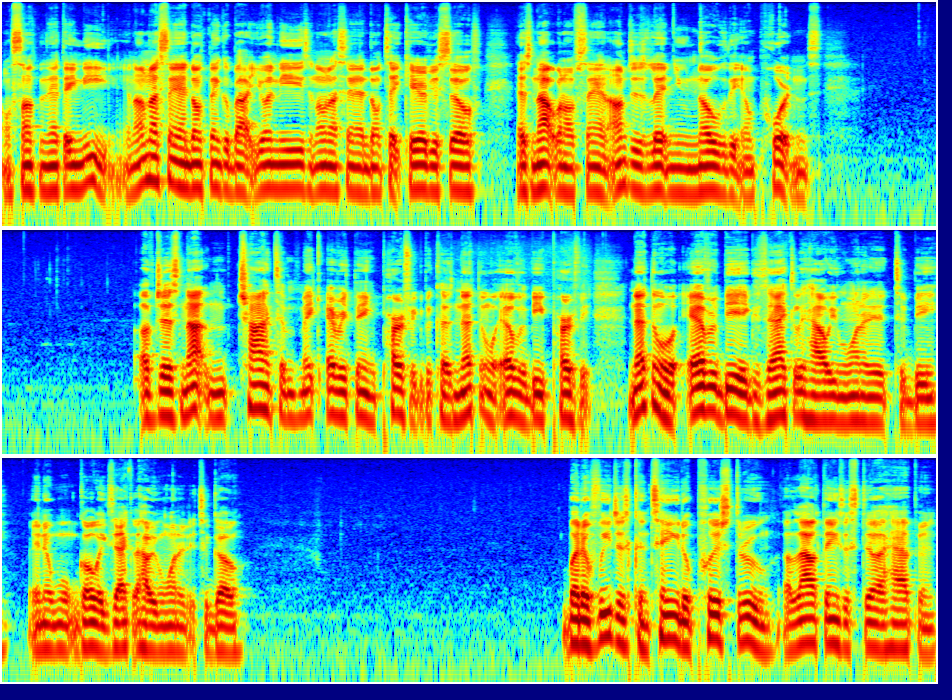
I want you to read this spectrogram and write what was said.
on something that they need. And I'm not saying don't think about your needs and I'm not saying don't take care of yourself. That's not what I'm saying. I'm just letting you know the importance of just not trying to make everything perfect because nothing will ever be perfect. Nothing will ever be exactly how we wanted it to be and it won't go exactly how we wanted it to go. But if we just continue to push through, allow things to still happen,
